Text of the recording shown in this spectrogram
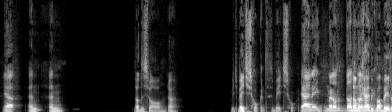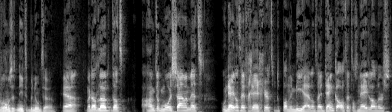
ja. En, en dat is wel, ja, een beetje, beetje schokkend. Is een beetje schokkend. Ja, nee, maar dat, dat maar dan loopt- begrijp ik wel beter waarom ze het niet benoemd hebben. Ja, maar dat, loopt, dat hangt ook mooi samen met hoe Nederland heeft gereageerd op de pandemie. Hè? Want wij denken altijd als Nederlanders,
